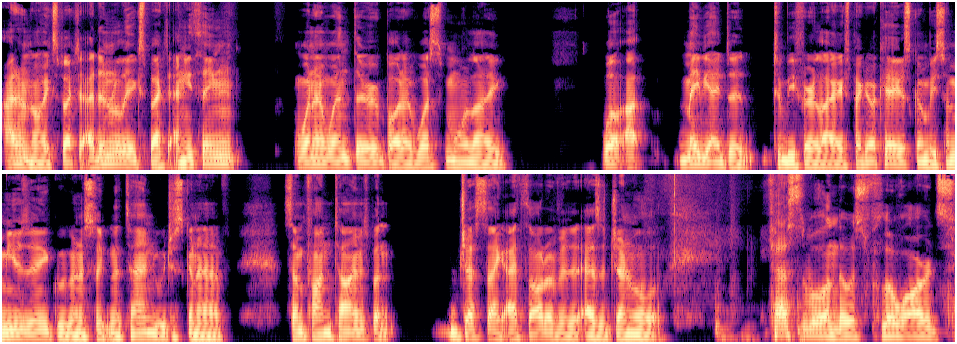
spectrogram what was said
I don't know, expected. I didn't really expect anything when I went there, but I was more like, well, I, maybe I did, to be fair. Like I expected, okay, it's going to be some music. We're going to sleep in the tent. We're just going to have some fun times. But just like I thought of it as a general festival and those flow arts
